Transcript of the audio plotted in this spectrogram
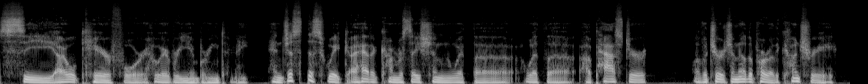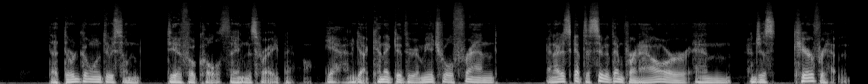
see, I will care for whoever you bring to me. And just this week, I had a conversation with a with a, a pastor of a church in another part of the country that they're going through some difficult things right now. Yeah. And got connected through a mutual friend, and I just got to sit with him for an hour and and just care for him.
